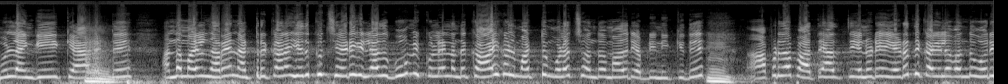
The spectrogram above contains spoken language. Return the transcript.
முள்ளங்கி கேரட்டு அந்த மாதிரி நிறைய நட்டிருக்கு. ஆனா எதுக்கும் செடி இல்லை. அது பூமிக்குள்ள அந்த காய்கள் மட்டும் முளைச்சு வந்த மாதிரி அப்படி நிக்குது. அப்படிதான் பார்த்தேன். அது என்னுடைய இடது கையில வந்து ஒரு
